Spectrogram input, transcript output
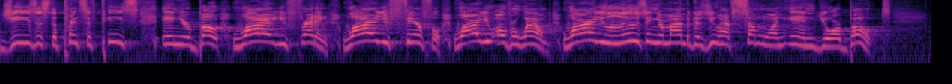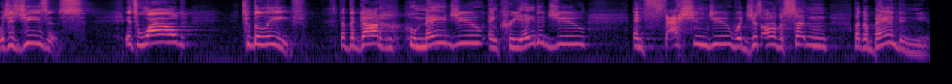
Jesus, the Prince of Peace, in your boat. Why are you fretting? Why are you fearful? Why are you overwhelmed? Why are you losing your mind? Because you have someone in your boat, which is Jesus. It's wild to believe that the God who made you and created you and fashioned you would just all of a sudden like abandon you.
